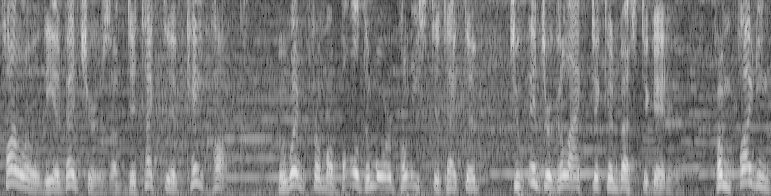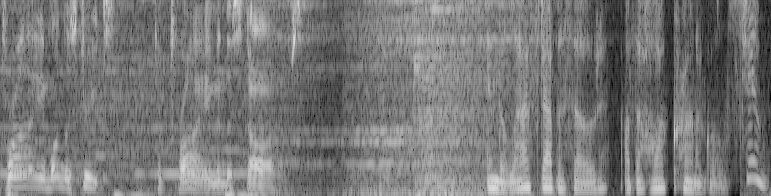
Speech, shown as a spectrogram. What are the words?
follow the adventures of Detective Kate Hawk, who went from a Baltimore police detective to intergalactic investigator, from fighting crime on the streets to crime in the stars. In the last episode of the Hawk Chronicles, Jim,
